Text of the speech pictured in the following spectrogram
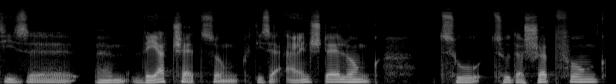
diese ähm, Wertschätzung, diese Einstellung zu, zu der Schöpfung,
